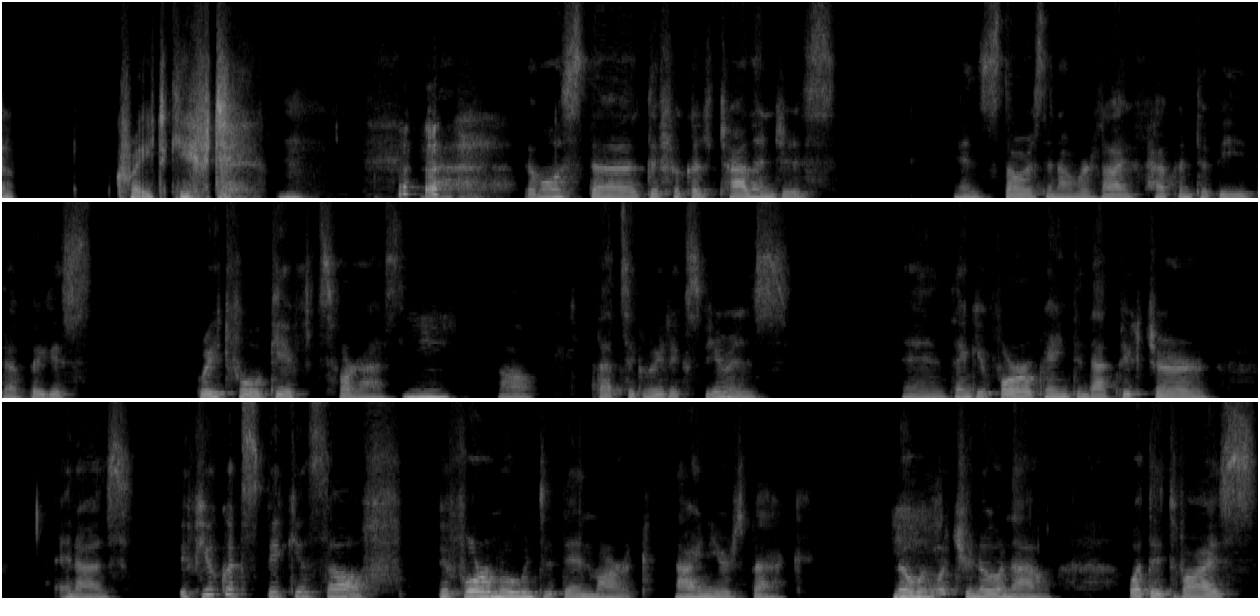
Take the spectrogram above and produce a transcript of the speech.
a great gift. yeah, the most uh, difficult challenges and stars in our life happen to be the biggest grateful gifts for us. Mm. Wow, that's a great experience. And thank you for painting that picture in us. If you could speak yourself before moving to Denmark nine years back, knowing mm. what you know now, what advice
